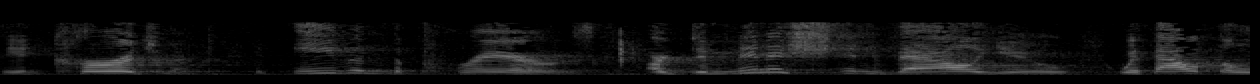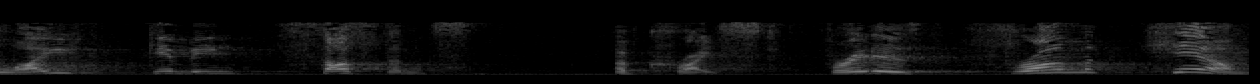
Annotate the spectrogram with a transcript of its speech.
the encouragement, and even the prayers, are diminished in value without the life giving sustenance of Christ. For it is from Him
